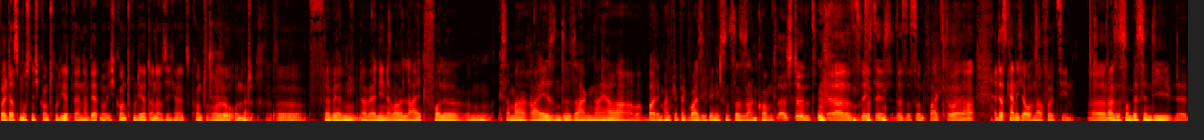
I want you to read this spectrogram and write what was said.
Weil das muss nicht kontrolliert werden. Da werde nur ich kontrolliert an der Sicherheitskontrolle und äh, da werden da werden ihnen aber leidvolle, ähm, ich sag mal Reisende sagen, naja, bei dem Handgepäck weiß ich wenigstens, dass es ankommt. Das stimmt, ja, das ist richtig, das ist so ein Faktor. Ja, das kann ich auch nachvollziehen. Ähm, das ist so ein bisschen die, äh,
